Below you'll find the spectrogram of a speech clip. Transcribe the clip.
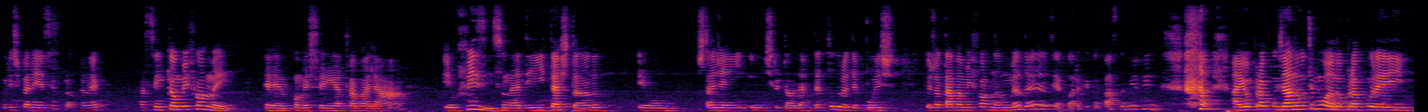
por experiência própria, né? Assim que eu me formei, é, eu comecei a trabalhar, eu fiz isso, né? De ir testando. Eu estagiei em escritório de arquitetura, depois eu já estava me formando, meu Deus, e agora o que, é que eu faço da minha vida? Aí eu já no último ano eu procurei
